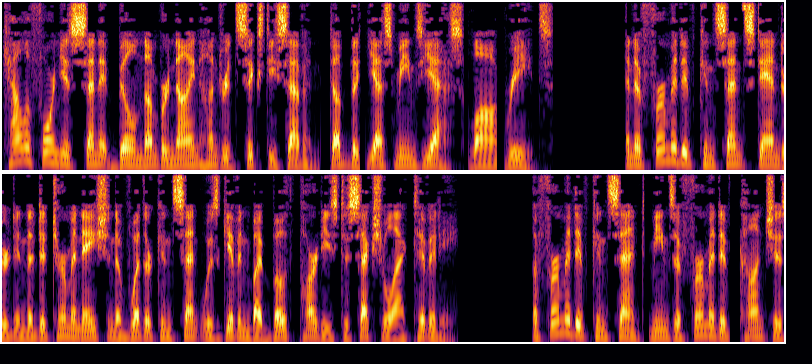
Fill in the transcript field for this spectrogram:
California's Senate Bill No. 967, dubbed the Yes Means Yes law, reads, an affirmative consent standard in the determination of whether consent was given by both parties to sexual activity. Affirmative consent means affirmative, conscious,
